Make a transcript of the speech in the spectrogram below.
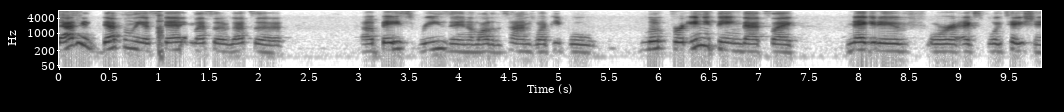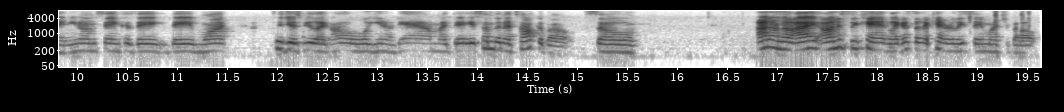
that is definitely a stem. That's a that's a a base reason a lot of the times why people look for anything that's like negative or exploitation. You know what I'm saying? Because they they want to just be like, oh well, you know, damn, like they, it's something to talk about. So I don't know. I honestly can't, like I said, I can't really say much about.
